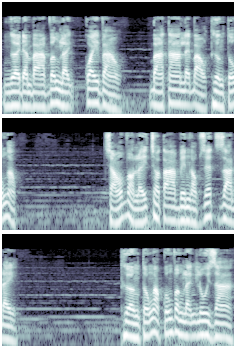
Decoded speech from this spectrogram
Người đàn bà vâng lệnh, quay vào. Bà ta lại bảo thường tố ngọc. Cháu vào lấy cho ta viên ngọc rết ra đây. Thường tố ngọc cũng vâng lệnh lui ra.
